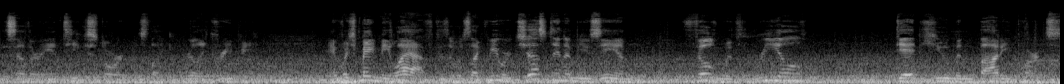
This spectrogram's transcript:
this other antique store. It was like really creepy, and which made me laugh because it was like we were just in a museum filled with real dead human body parts,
